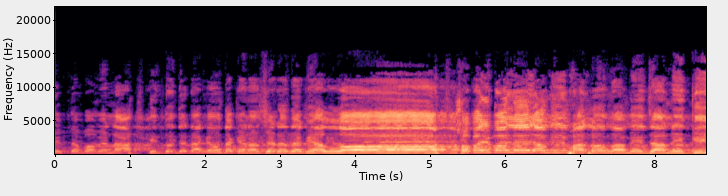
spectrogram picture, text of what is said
দেখতে পাবে না, কিন্তু যেটা কেউ দেখে না, সেটা দেখে আল্লাহ। সবাই বলে, আমি ভালো আমি জানি কি?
